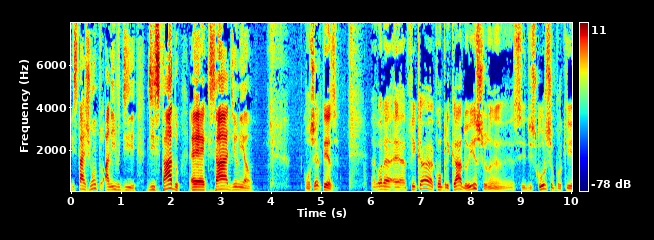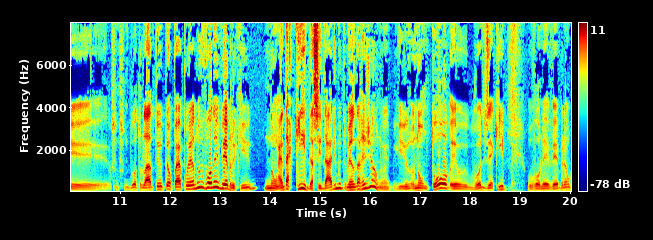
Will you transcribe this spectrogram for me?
estar junto a nível de, de Estado, é, que está de união. Com certeza. Agora, é, fica complicado isso, né? Esse discurso, porque do outro lado tem o teu pai apoiando o Volney Weber, que não é daqui, da cidade, muito menos da região. Né? Eu não tô, eu vou dizer aqui, o Volney Weber é um,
